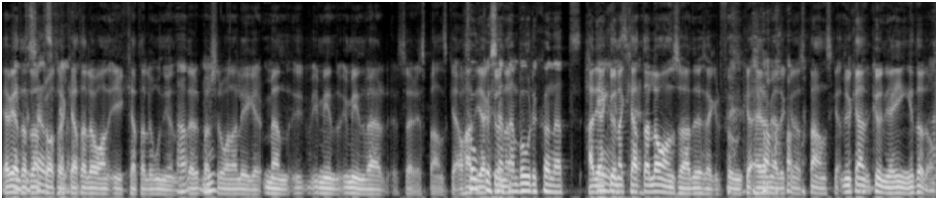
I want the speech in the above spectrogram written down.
jag vet att de pratar katalan i Katalonien, Ja, där mm. Barcelona ligger. Men i min, i min värld så är det spanska. Och hade jag Fokus att kunnat, han borde kunnat hade jag kunnat katalan så hade det säkert funkat. Eller om jag hade kunnat spanska. Nu kan, kunde jag inget av dem.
